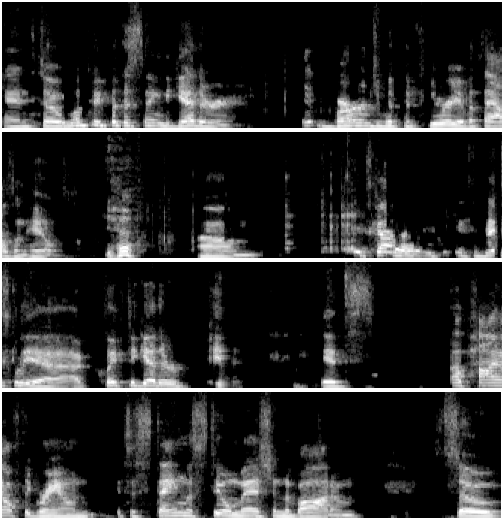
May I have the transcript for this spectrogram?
And so once we put this thing together, it burns with the fury of a thousand hells. Yeah. Um, it's got a, it's basically a click together pit. It's up high off the ground. It's a stainless steel mesh in the bottom. So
